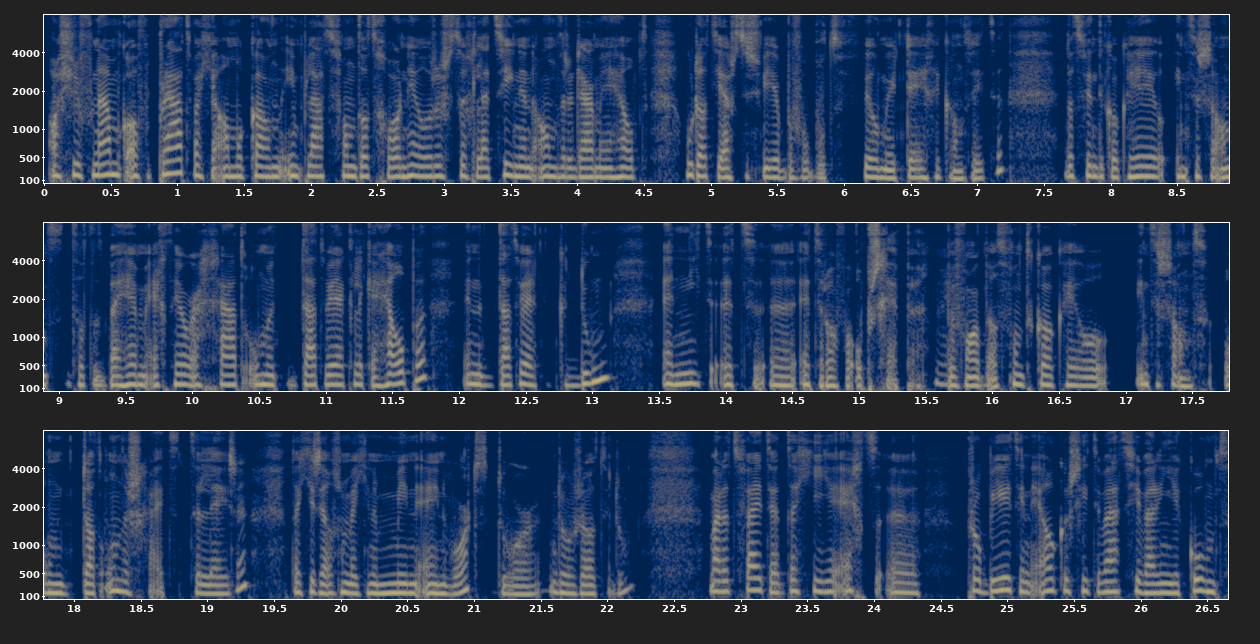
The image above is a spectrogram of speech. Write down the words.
als je er voornamelijk over praat wat je allemaal kan, in plaats van dat gewoon heel rustig laat zien en anderen daarmee helpt, hoe dat juist de sfeer bijvoorbeeld veel meer tegen kan zitten. Dat vind ik ook heel interessant, dat het bij hem echt heel erg gaat om het daadwerkelijke helpen en het daadwerkelijke doen en niet het, uh, het erover opscheppen. Ja. Bijvoorbeeld, vond ik ook heel interessant om dat onderscheid te lezen. Dat je zelfs een beetje een min 1 wordt door, door zo te doen. Maar het feit dat, dat je je echt uh, probeert in elke situatie waarin je komt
